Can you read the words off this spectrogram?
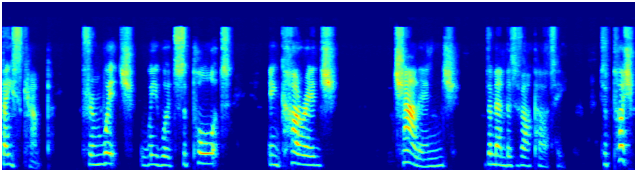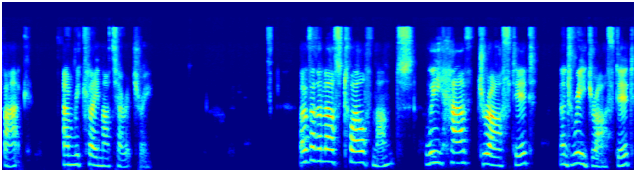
base camp from which we would support, encourage, challenge the members of our party to push back and reclaim our territory. Over the last 12 months, we have drafted and redrafted,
